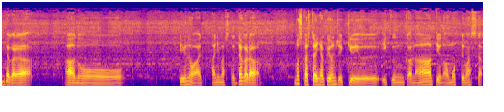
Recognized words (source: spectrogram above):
うん。だから、あのー、っていうのはありました。だから、もしかしたら149いくんかなっていうのは思ってました。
